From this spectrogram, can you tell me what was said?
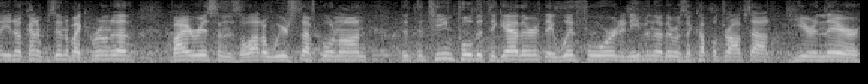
you know, kind of presented by coronavirus virus, and there's a lot of weird stuff going on, the, the, team pulled it together, they went forward, and even though there was a couple drops out here and there,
